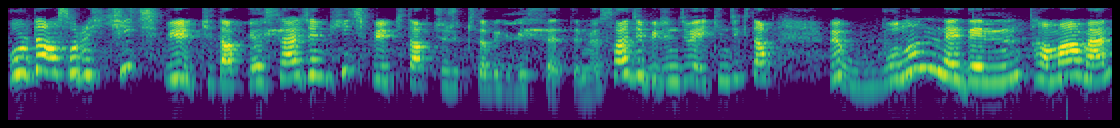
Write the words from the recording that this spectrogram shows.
Buradan sonra hiçbir kitap göstereceğim hiçbir kitap çocuk kitabı gibi hissettirmiyor. Sadece birinci ve ikinci kitap ve bunun nedeninin tamamen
